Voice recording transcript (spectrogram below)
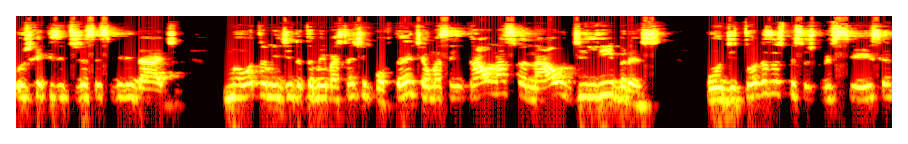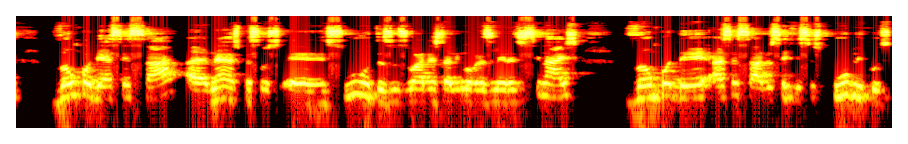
os requisitos de acessibilidade. Uma outra medida também bastante importante é uma central nacional de Libras, onde todas as pessoas com deficiência vão poder acessar, eh, né, as pessoas é, surdas, usuárias da língua brasileira de sinais, vão poder acessar os serviços públicos,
